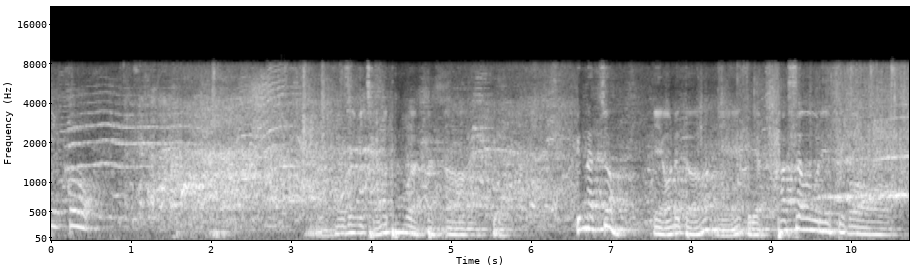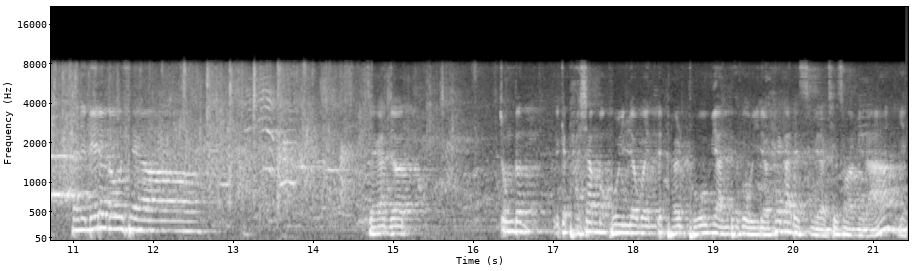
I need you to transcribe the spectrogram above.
시지고 선생님이 잘못한 것 같다. 어, 그래. 끝났죠? 예, 어느덧. 예, 그래요. 박수 한번 보내주시고. 자, 이제 내려놓으세요. 제가 저, 좀 더 이렇게 다시 한번 보이려고 했는데 별 도움이 안 되고 오히려 해가 됐습니다. 죄송합니다. 예.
